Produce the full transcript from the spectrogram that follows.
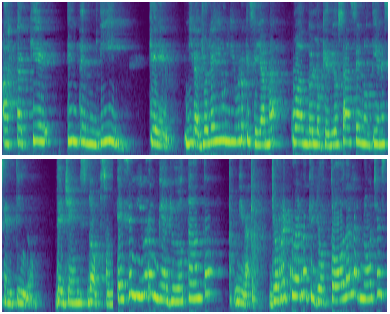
hasta que entendí que, mira, yo leí un libro que se llama Cuando lo que Dios hace no tiene sentido, de James Dobson. Ese libro me ayudó tanto, mira, yo recuerdo que yo todas las noches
